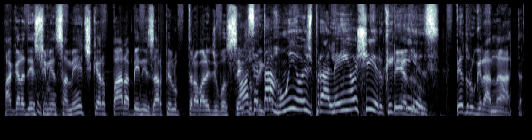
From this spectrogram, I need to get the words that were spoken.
Agradeço imensamente, quero parabenizar pelo trabalho de vocês. Nossa, você tá Obrigado. ruim hoje pra ler, hein, ô Chiro? O que, que é Pedro, isso? Pedro Granata.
